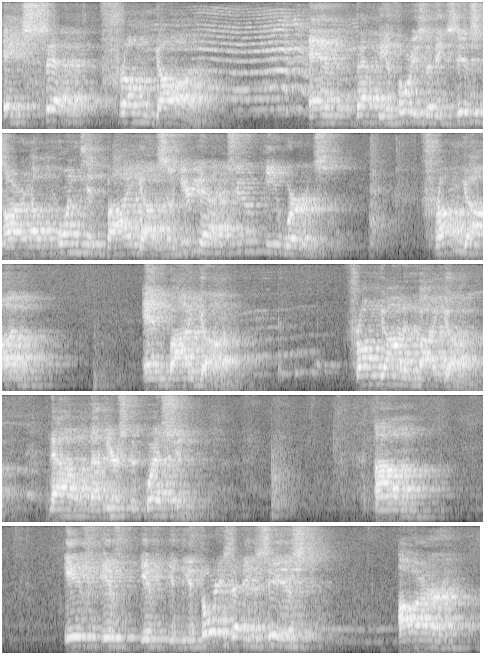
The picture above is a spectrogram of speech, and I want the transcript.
except from God and that the authorities that exist are appointed by God. So here you have two key words. From God and by God. From God and by God. Now, now here's the question. Um, if, if, if, if the authorities that exist are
